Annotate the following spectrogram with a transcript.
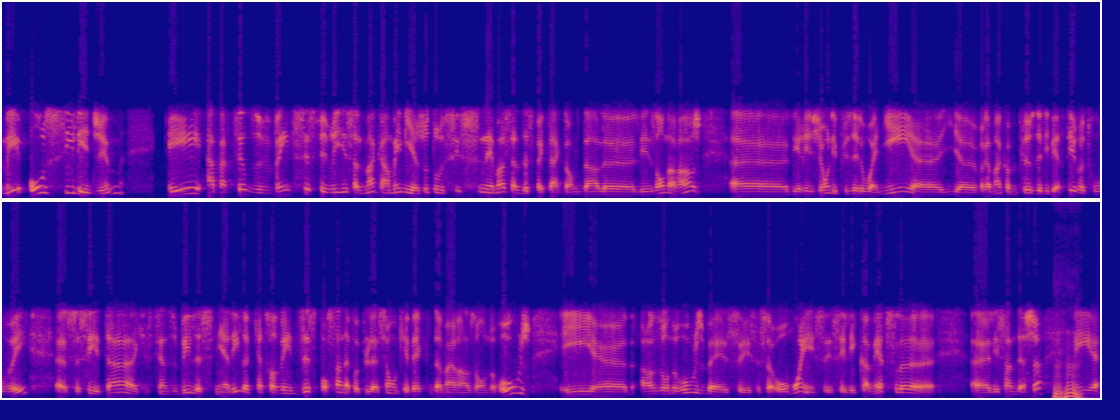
mais aussi les gyms. Et à partir du 26 février seulement, quand même, il ajoute aussi cinéma, salle de spectacle. Donc, dans le, les zones oranges, euh, les régions les plus éloignées, euh, il y a vraiment comme plus de liberté retrouvée. Euh, ceci étant, Christian Dubé l'a signalé, là, 90% de la population au Québec demeure en zone rouge. Et euh, en zone rouge, ben c'est ça. Au moins, c'est les commerces là. Euh, les centres d'achat mais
